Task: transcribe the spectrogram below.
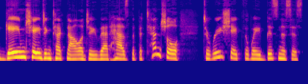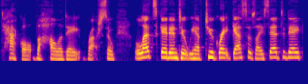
game changing technology that has the potential to reshape the way businesses tackle the holiday rush. So let's get into it. We have two great guests, as I said today.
